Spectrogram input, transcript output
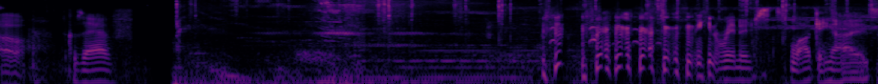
Oh, cause I have. Me and Ren are just locking eyes.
